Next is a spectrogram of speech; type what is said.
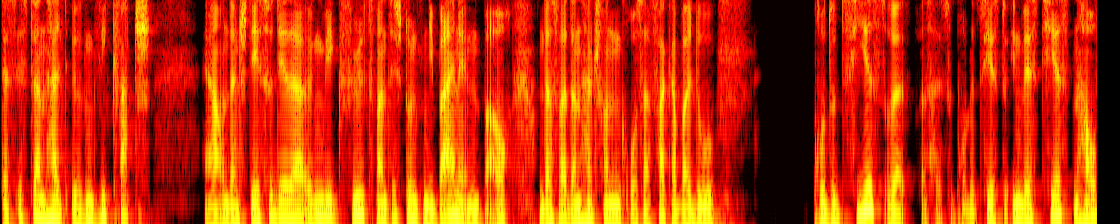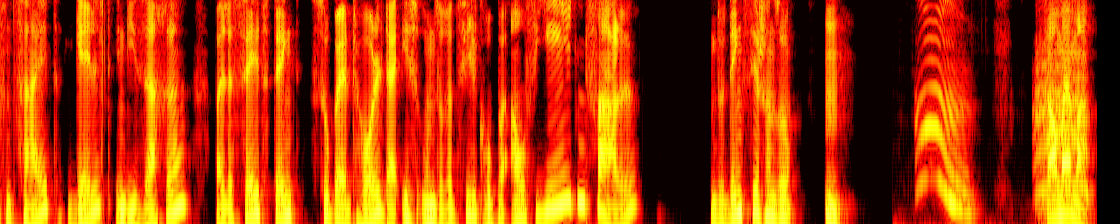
Das ist dann halt irgendwie Quatsch. Ja, und dann stehst du dir da irgendwie gefühlt 20 Stunden die Beine in den Bauch. Und das war dann halt schon ein großer Facker, weil du produzierst, oder was heißt du produzierst, du investierst einen Haufen Zeit, Geld in die Sache, weil das Sales denkt, super toll, da ist unsere Zielgruppe auf jeden Fall. Und du denkst dir schon so, hm. Mm. Schau mal mal.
